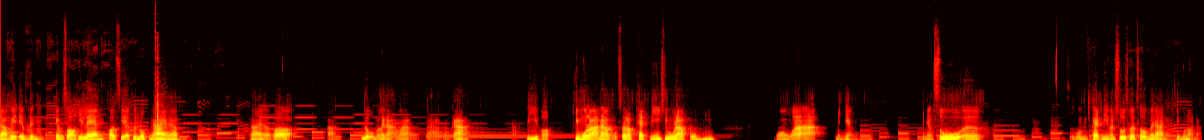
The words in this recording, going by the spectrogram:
ดาเมจ M1 M2 ที่แรงข้อเสียคือหลบง่ายนะครับง่ายแล้วก็อะโลไม่ค่อยหนามากหนากลางๆดีพอคิมูระนะครับสำหรับแพทนี้คิมูระผม มองว่ามันยัง มันยังสู้เออผมว่าแผ่นนี้มันสู้เทอร์เทลไม่ได้นะคิมูระอะ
